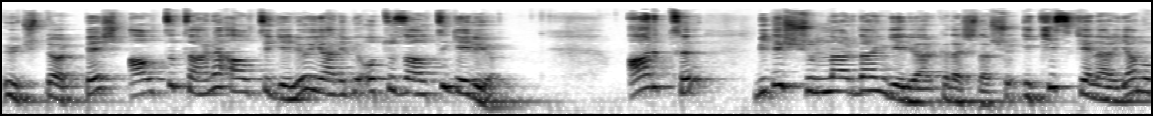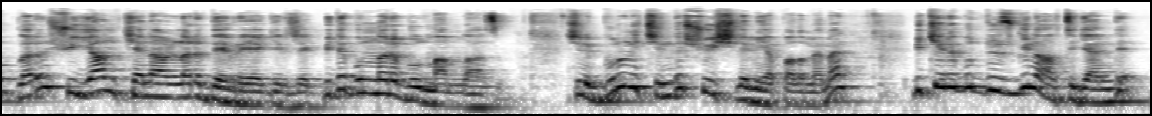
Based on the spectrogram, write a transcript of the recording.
3, 4, 5, 6 tane altı geliyor. Yani bir 36 geliyor. Artı bir de şunlardan geliyor arkadaşlar. Şu ikiz kenar yamukların şu yan kenarları devreye girecek. Bir de bunları bulmam lazım. Şimdi bunun için de şu işlemi yapalım hemen. Bir kere bu düzgün altıgendi.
